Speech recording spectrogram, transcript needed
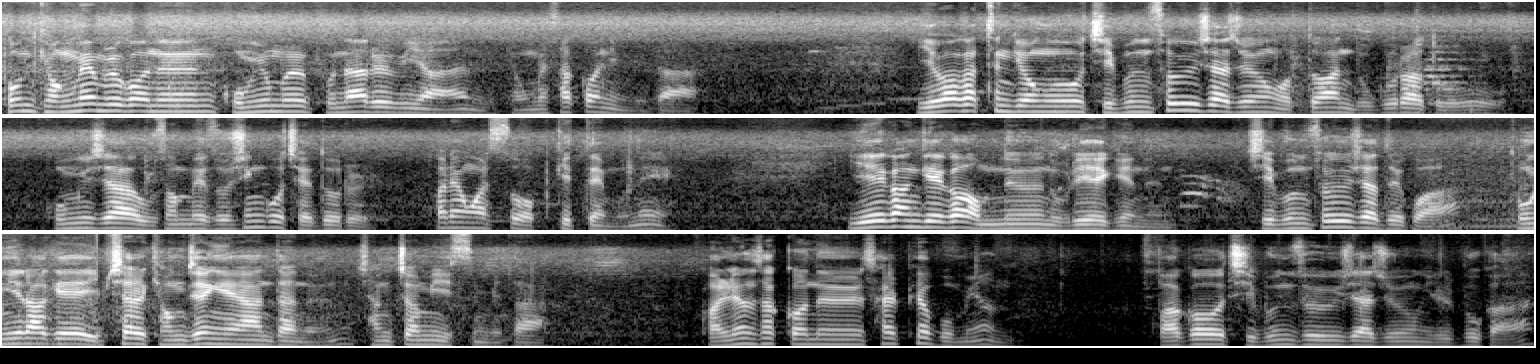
본 경매 물건은 공유물 분할을 위한 경매 사건입니다. 이와 같은 경우 지분 소유자 중 어떠한 누구라도 공유자 우선 매수 신고 제도를 활용할 수 없기 때문에 이해관계가 없는 우리에게는 지분 소유자들과 동일하게 입찰 경쟁해야 한다는 장점이 있습니다. 관련 사건을 살펴보면 과거 지분 소유자 중 일부가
